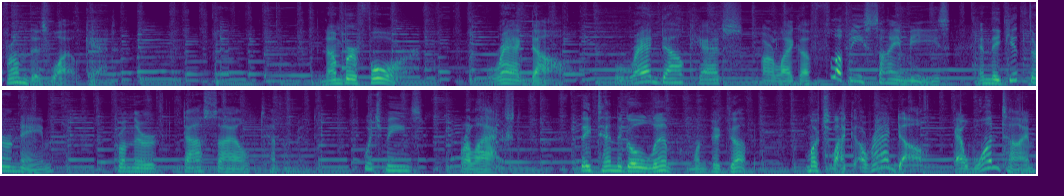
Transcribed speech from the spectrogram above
from this wildcat. Number 4. Ragdoll. Ragdoll cats are like a fluffy Siamese and they get their name from their docile temperament, which means relaxed. They tend to go limp when picked up, much like a ragdoll. At one time,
